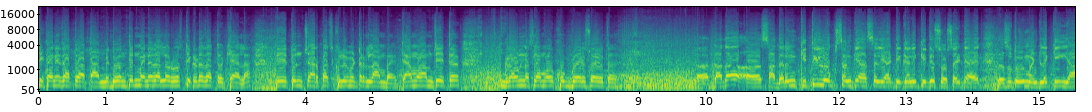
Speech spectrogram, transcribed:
ठिकाणी जातो आता. आम्ही दोन तीन महिने झालं रोज तिकडं जातो खेळायला. ते इथून चार पाच किलोमीटर लांब आहे. त्यामुळे आमच्या इथं ग्राउंड नसल्यामुळे खूप गैरसोय होतं दादा साधारण किती लोकसंख्या असेल या ठिकाणी? किती सोसायटी आहेत? जसं तुम्ही म्हटलं की या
